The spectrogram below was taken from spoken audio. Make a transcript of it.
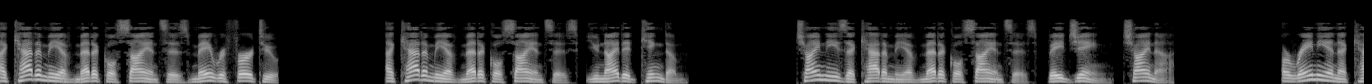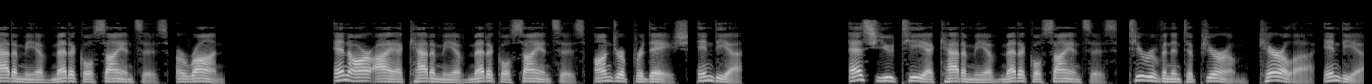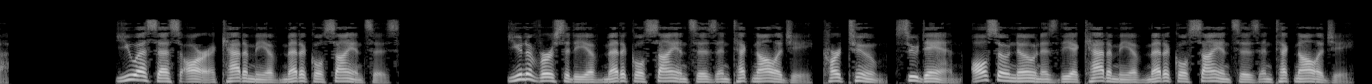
Academy of Medical Sciences may refer to Academy of Medical Sciences, United Kingdom. Chinese Academy of Medical Sciences, Beijing, China. Iranian Academy of Medical Sciences, Iran. NRI Academy of Medical Sciences, Andhra Pradesh, India. SUT Academy of Medical Sciences, Tiruvananthapuram, Kerala, India USSR Academy of Medical Sciences University of Medical Sciences and Technology, Khartoum, Sudan, also known as the Academy of Medical Sciences and Technology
